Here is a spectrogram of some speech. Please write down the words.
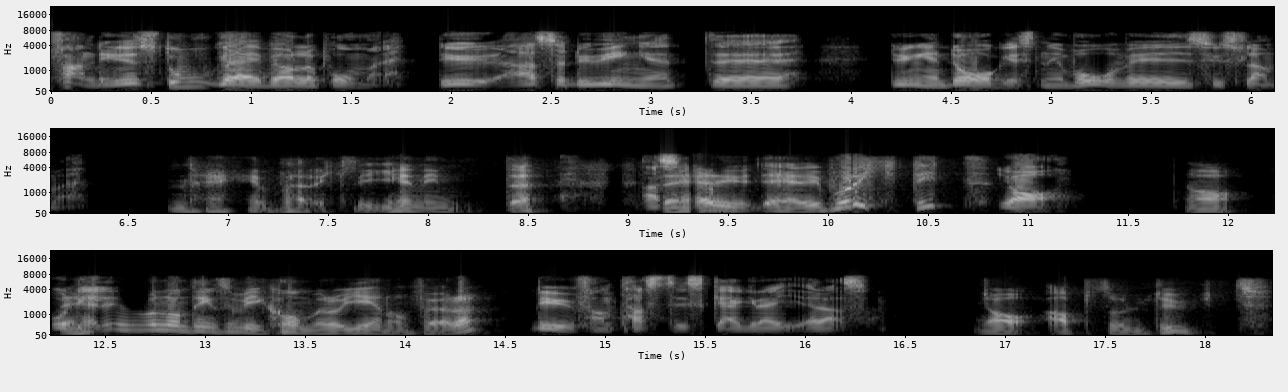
Fan, det är ju en stor grej vi håller på med. Det är ju, alltså det är ju inget, eh, det är ingen dagisnivå vi sysslar med. Nej, verkligen inte. Alltså, Det här är ju, det här är ju på riktigt. ja, Ja, Och det här det- är ju någonting som vi kommer att genomföra. det är ju fantastiska grejer alltså. Ja, absolut.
